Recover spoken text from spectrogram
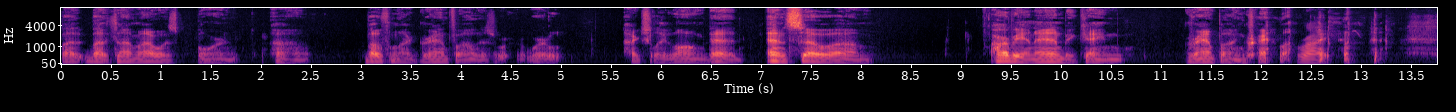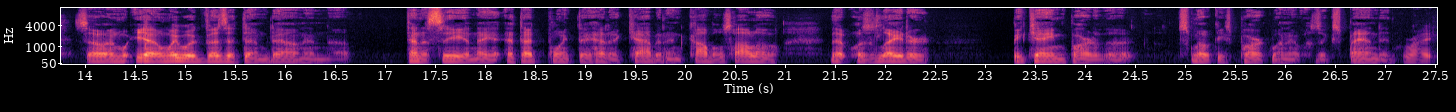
But by the time I was born, uh, both of my grandfathers were, were actually long dead, and so um, Harvey and Ann became grandpa and grandma. right So and yeah, and we would visit them down in uh, Tennessee, and they at that point they had a cabin in Cobble's Hollow that was later became part of the Smokies Park when it was expanded, right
